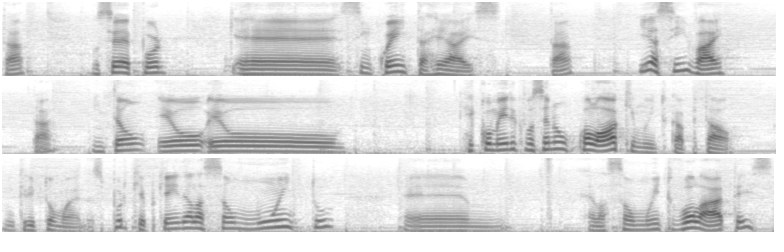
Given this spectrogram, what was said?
tá? Você vai pôr é, 50 reais, tá? E assim vai, tá? Então, eu, eu recomendo que você não coloque muito capital em criptomoedas. Por quê? Porque ainda elas são muito... É, elas são muito voláteis.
